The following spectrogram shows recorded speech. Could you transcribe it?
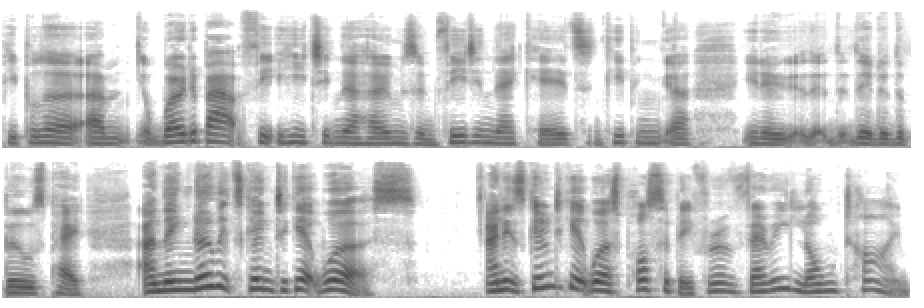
People are um, worried about fe- heating their homes and feeding their kids and keeping, uh, you know, the, the, the bills paid, and they know it's going to get worse. And it's going to get worse possibly for a very long time.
